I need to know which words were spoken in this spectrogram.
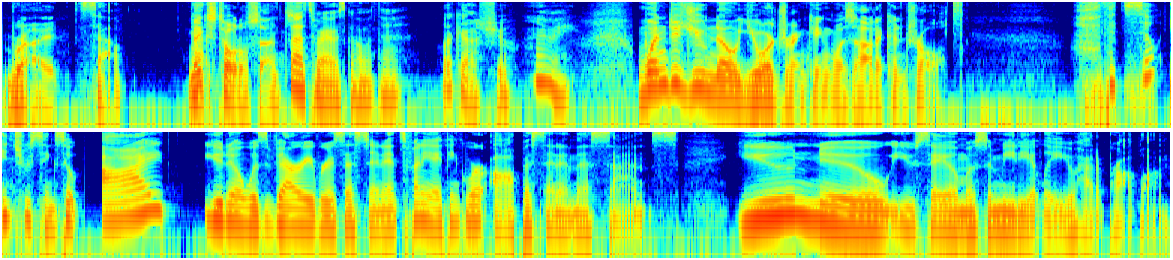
right. So Makes total sense. that's where I was going with that. I got you. All right. When did you know your drinking was out of control? Oh, that's so interesting. So I, you know, was very resistant. It's funny. I think we're opposite in this sense. You knew, you say almost immediately, you had a problem.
